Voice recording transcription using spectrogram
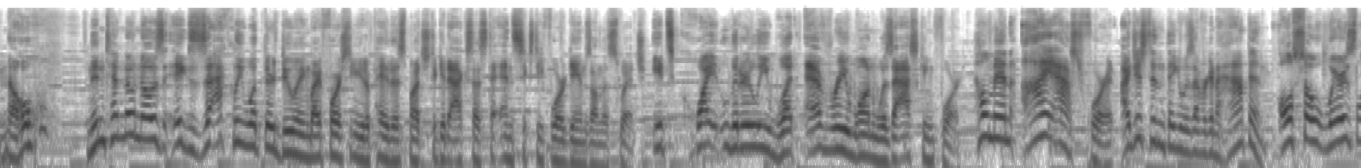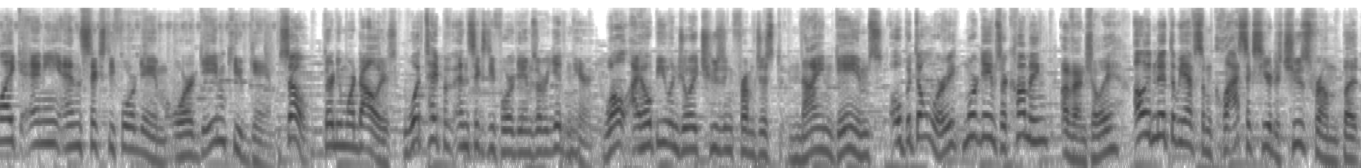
no. Nintendo knows exactly what they're doing by forcing you to pay this much to get access to N64 games on the Switch. It's quite literally what everyone was asking for. Hell man, I asked for it. I just didn't think it was ever gonna happen. Also, where's like any N64 game or GameCube game? So, 30 more dollars. What type of N64 games are we getting here? Well, I hope you enjoy choosing from just nine games. Oh, but don't worry, more games are coming, eventually. I'll admit that we have some classics here to choose from, but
